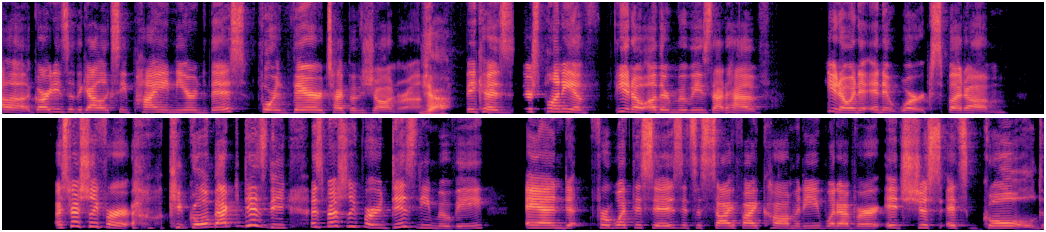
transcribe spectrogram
uh Guardians of the Galaxy pioneered this for their type of genre yeah, because there's plenty of, you know, other movies that have, you know, and it, and it works, but um especially for keep going back to Disney, especially for a Disney movie and for what this is, it's a sci-fi comedy, whatever. It's just it's gold.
